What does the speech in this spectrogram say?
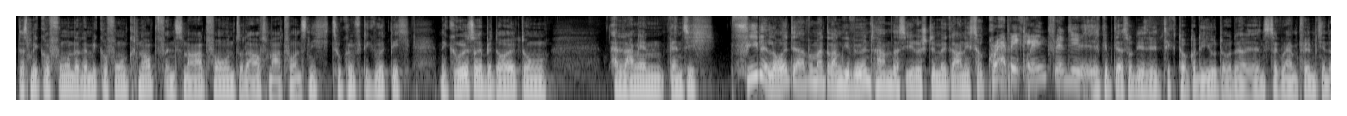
das Mikrofon oder der Mikrofonknopf in Smartphones oder auf Smartphones nicht zukünftig wirklich eine größere Bedeutung erlangen, wenn sich viele Leute einfach mal dran gewöhnt haben, dass ihre Stimme gar nicht so crappy klingt. Es gibt ja so diese TikTok oder YouTube oder Instagram Filmchen,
